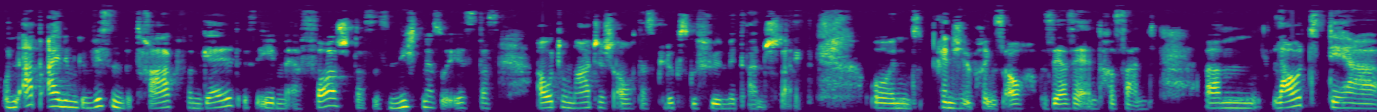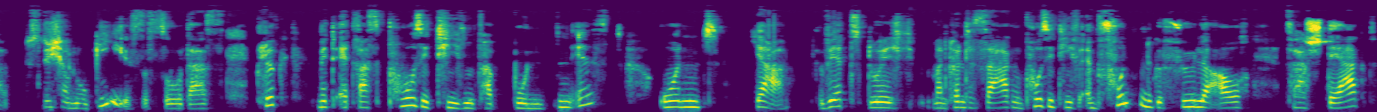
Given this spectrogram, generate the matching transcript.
Und ab einem gewissen Betrag von Geld ist eben erforscht, dass es nicht mehr so ist, dass automatisch auch das Glücksgefühl mit ansteigt. Und finde ich übrigens auch sehr, sehr interessant. Ähm, laut der Psychologie ist es so, dass Glück mit etwas Positivem verbunden ist und ja, wird durch, man könnte sagen, positiv empfundene Gefühle auch verstärkt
